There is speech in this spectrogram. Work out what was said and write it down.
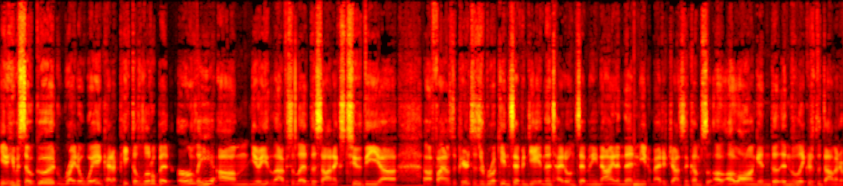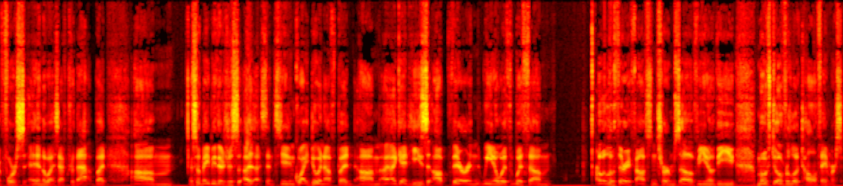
you know he was so good right away and kind of peaked a little bit early. Um, you know, he obviously led the Sonics to the uh, uh, finals appearances as a rookie in '78 and then title in '79, and then you know Magic Johnson comes a- along and the and the Lakers the dominant force in the West after that. But um, so maybe there's just a, a, sense he didn't quite do enough. But um, again, he's up there, and you know, with with um, with Larry Foust in terms of you know the most overlooked Hall of Famers.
